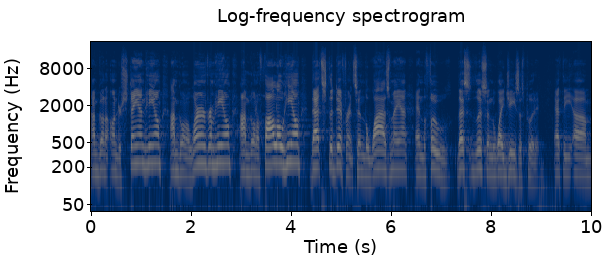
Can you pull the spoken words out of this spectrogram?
I'm going to understand Him, I'm going to learn from Him, I'm going to follow Him. That's the difference in the wise man and the fool. That's listen the way Jesus put it. At the, um,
